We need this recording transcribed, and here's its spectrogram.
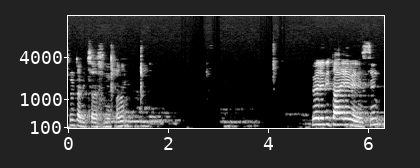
Şurada bir çalışma yapalım. Böyle bir daire verilsin.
